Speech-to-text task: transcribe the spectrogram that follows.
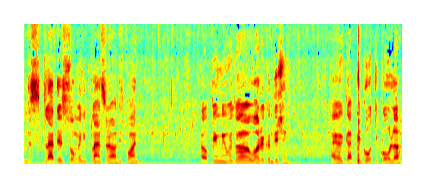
I'm just glad there's so many plants around this pond helping me with the water condition. I got the gotu kola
